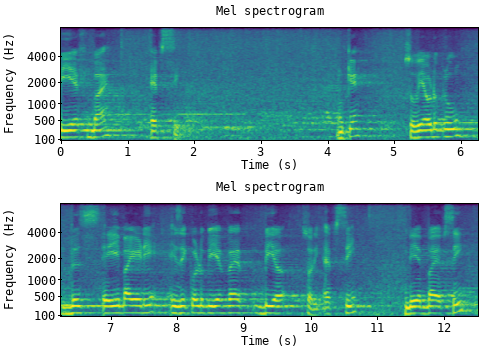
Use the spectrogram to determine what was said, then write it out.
BF by FC. Okay. So we have to prove this A by AD is equal to BF by F, B, uh, sorry FC BF by FC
